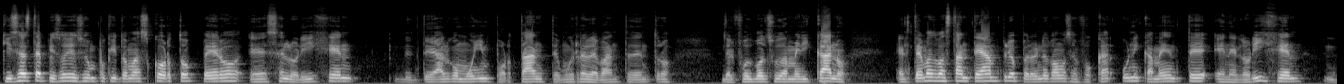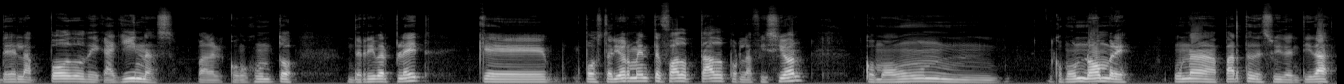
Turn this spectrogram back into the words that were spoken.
Quizá este episodio sea un poquito más corto, pero es el origen de, algo muy importante, muy relevante dentro del fútbol sudamericano. El tema es bastante amplio, pero hoy nos vamos a enfocar únicamente en el origen del apodo de gallinas para el conjunto de River Plate, que posteriormente fue adoptado por la afición como un como un nombre, una parte de su identidad.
